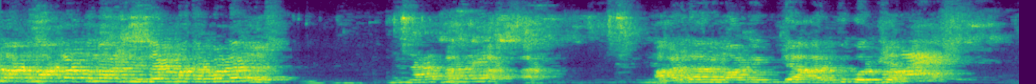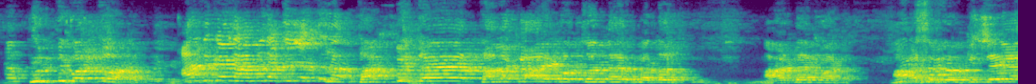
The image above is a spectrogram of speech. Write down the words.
మాట మాట్లాడుతున్నాను ఏమ్మా చెప్పండి. ఆడదాని మాట ఇంటే అర్థకొచ్చు గుర్తుకొచ్చు. అందుకని అడ్డు చేస్తున్నా. తప్పితే తలకాయ కొచ్చన్నారు పెద్దలు. ఆడదాని మాట. ఆడ మొక్కితే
